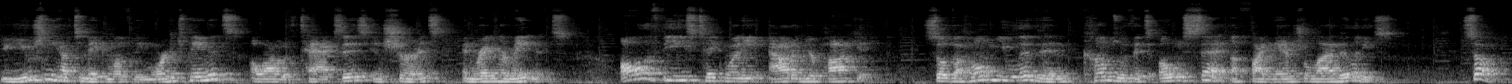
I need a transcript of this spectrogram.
you usually have to make monthly mortgage payments, along with taxes, insurance, and regular maintenance. All of these take money out of your pocket. So the home you live in comes with its own set of financial liabilities. So,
